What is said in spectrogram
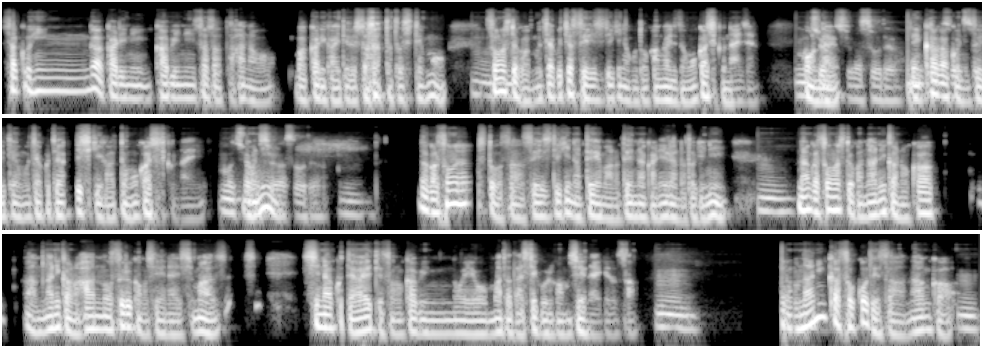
作品が仮に花瓶に刺さった花をばっかり描いてる人だったとしても、その人がむちゃくちゃ政治的なことを考えててもおかしくないじゃん。もちろん本来それはそうだよ。で、科学についても。むちゃくちゃ知識があってもおかしくない。もちろんそうだよ。だからその人をさ、政治的なテーマの展覧会に選んだときに、うん。なんかその人が何かのかあ何かの反応するかもしれないし、まあ、ししなくてあえてその花瓶の絵をまた出してくるかもしれないけどさ、うん。でも何かそこでさ、なんか、うん。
